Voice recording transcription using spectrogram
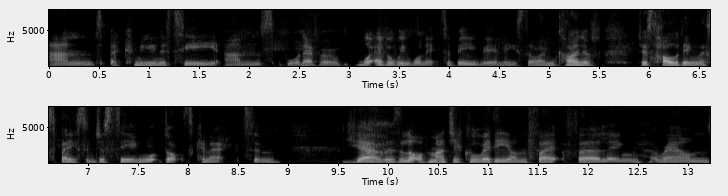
and a community and whatever whatever we want it to be really so i'm kind of just holding the space and just seeing what dots connect and yeah, yeah there's a lot of magic already unfurling around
